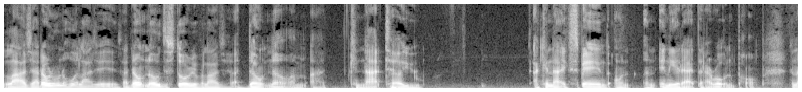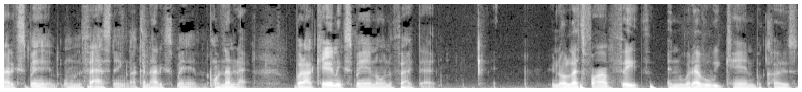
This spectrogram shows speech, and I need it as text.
Elijah. I don't even know who Elijah is. I don't know the story of Elijah. I don't know. I'm, I cannot tell you I cannot expand on, on any of that that I wrote in the poem. I cannot expand on the fasting. I cannot expand on none of that. But I can expand on the fact that, you know, let's find faith in whatever we can because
